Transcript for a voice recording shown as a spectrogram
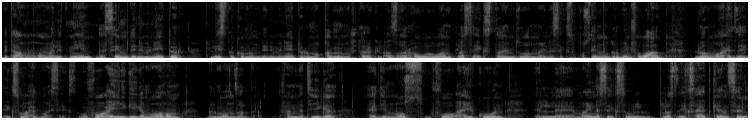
بتاعهم هما الاتنين. ده same denominator least common denominator. المقام المشترك الأصغر هو 1 plus x times 1 minus x. قوسين مضروبين في بعض اللي هما واحد زائد x واحد ناقص x وفوق هيجي جمعهم بالمنظر ده. فالنتيجة آدي النص وفوق هيكون ال minus x وال plus x هت cancel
